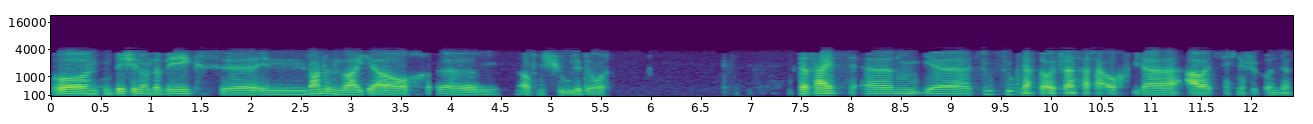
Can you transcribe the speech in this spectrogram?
und ein bisschen unterwegs. Äh, in London war ich ja auch ähm, auf einer Schule dort. Das heißt, ähm, Ihr Zuzug nach Deutschland hatte auch wieder arbeitstechnische Gründe?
